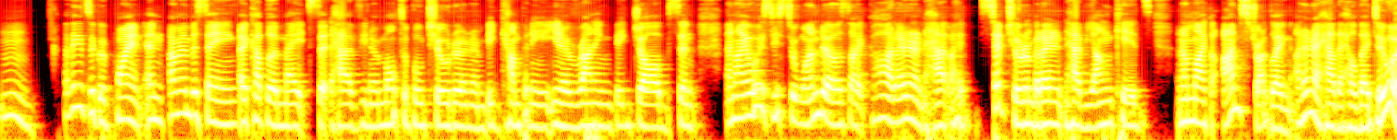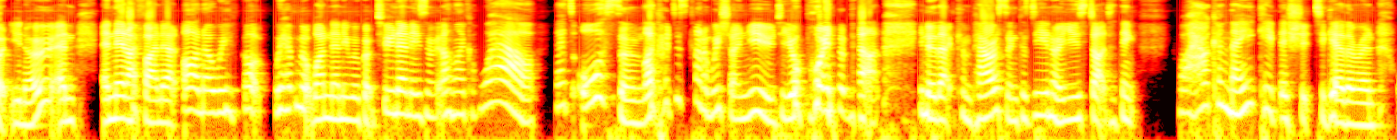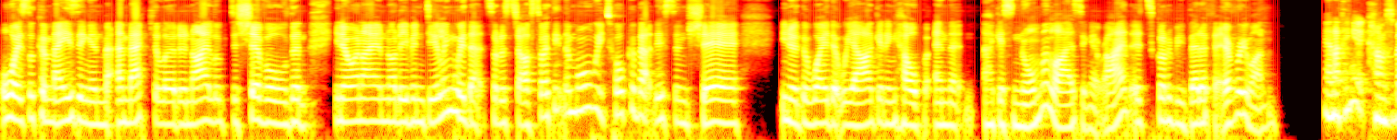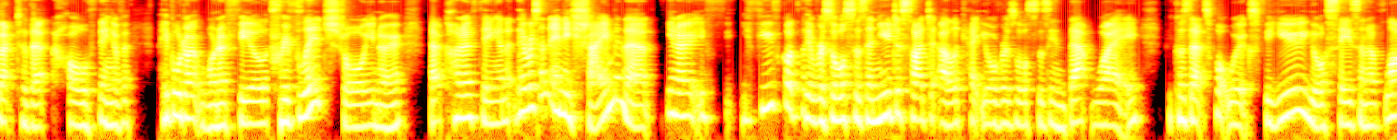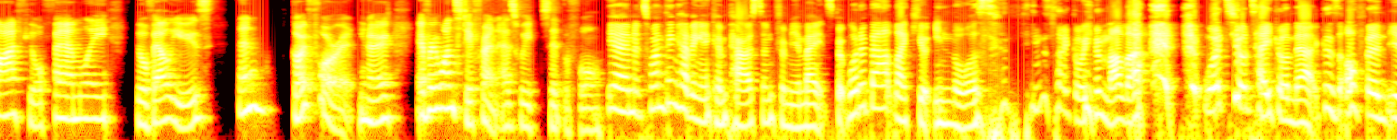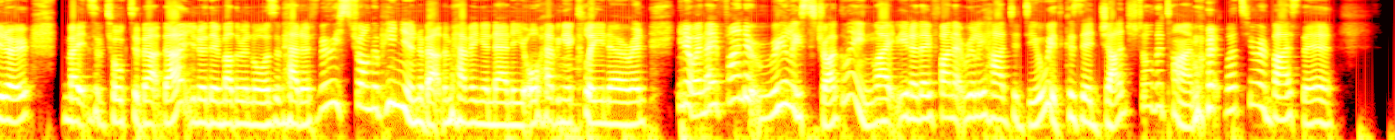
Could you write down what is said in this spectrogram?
Mm. I think it's a good point. And I remember seeing a couple of mates that have, you know, multiple children and big company, you know, running big jobs. And and I always used to wonder, I was like, God, I don't have I had stepchildren, but I didn't have young kids. And I'm like, I'm struggling. I don't know how the hell they do it, you know? And and then I find out, oh no, we've got we haven't got one nanny, we've got two nannies. And I'm like, wow, that's awesome. Like I just kind of wish I knew to your point about, you know, that comparison. Cause you know, you start to think, well, how can they keep their shit together and always look amazing and immaculate? And I look disheveled and, you know, and I am not even dealing with that sort of stuff. So I think the more we talk about this and share, you know, the way that we are getting help and that I guess normalizing it, right? It's got to be better for everyone. And I think it comes back to that whole thing of people don't want to feel privileged or you know that kind of thing. And there isn't any shame in that. You know if if you've got the resources and you decide to allocate your resources in that way because that's what works for you your season of life your family your values then go for it. You know, everyone's different, as we said before. Yeah, and it's one thing having a comparison from your mates, but what about like your in laws, things like, or your mother? What's your take on that? Because often, you know, mates have talked about that. You know, their mother in laws have had a very strong opinion about them having a nanny or having a cleaner. And, you know, and they find it really struggling. Like, you know, they find that really hard to deal with because they're judged all the time. What's your advice there?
